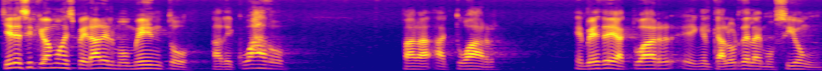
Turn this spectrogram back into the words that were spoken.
Quiere decir que vamos a esperar el momento adecuado para actuar, en vez de actuar en el calor de la emoción,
